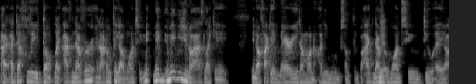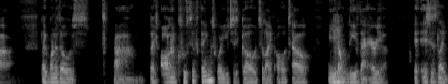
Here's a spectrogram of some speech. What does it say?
I, I, definitely don't like. I've never, and I don't think I want to. Maybe, maybe you know, as like a you know, if I get married, I'm on a honeymoon or something. But I'd never yeah. want to do a uh, like one of those um, like all inclusive things where you just go to like a hotel and you mm-hmm. don't leave that area. It, it's just like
